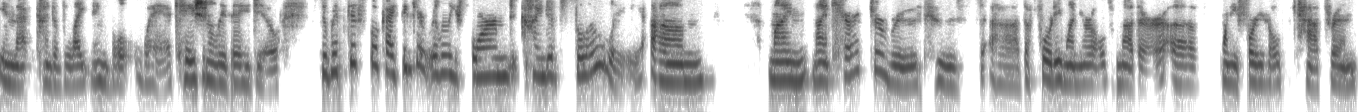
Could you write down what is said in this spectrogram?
in that kind of lightning bolt way. Occasionally they do. So with this book, I think it really formed kind of slowly. Um, my my character Ruth, who's uh, the 41 year old mother of 24 year old Catherine,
